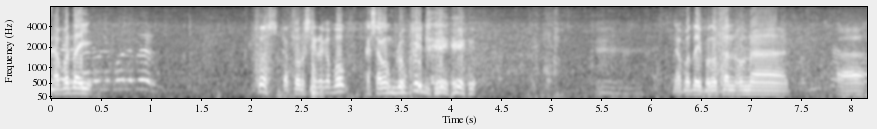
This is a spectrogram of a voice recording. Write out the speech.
Napatay. Sus, 14 na ka buk, kasamang bluepin. Napatay pangutan na ah,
